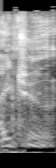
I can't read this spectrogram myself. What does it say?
iTunes.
